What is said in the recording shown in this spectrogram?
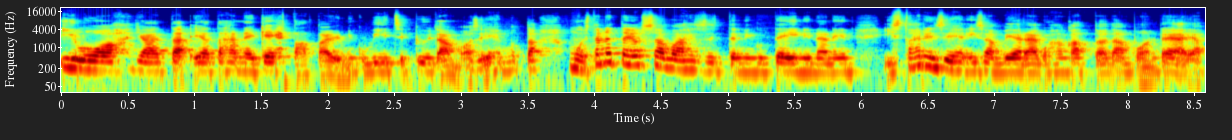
iloa ja että, ja että hän ei kehtaa tai niin kuin viitsi pyytää mua siihen. Mutta muistan, että jossain vaiheessa sitten niin kuin teininä niin istahdin siihen isän viereen, kun hän katsoi jotain Bondeja ja,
